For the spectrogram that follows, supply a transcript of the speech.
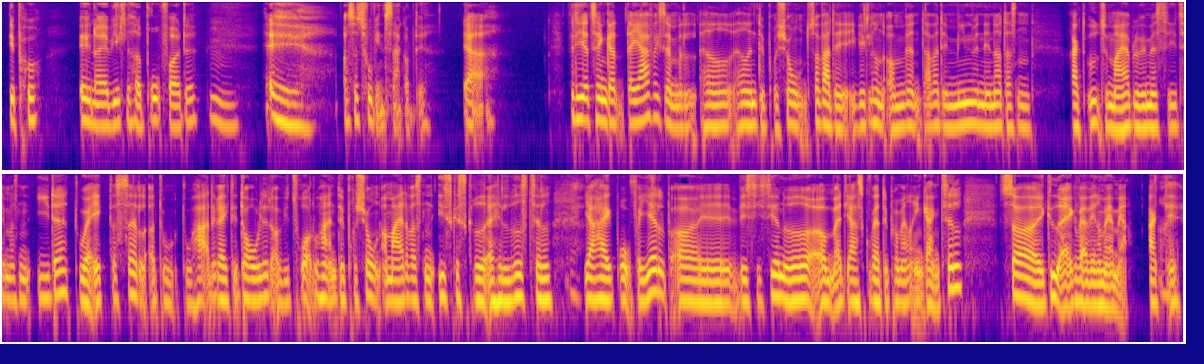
det på, øh, når jeg virkelig havde brug for det. Mm. Øh, og så tog vi en snak om det. Ja. Fordi jeg tænker, da jeg for eksempel havde, havde en depression, så var det i virkeligheden omvendt. Der var det mine veninder, der sådan ragt ud til mig og blev ved med at sige til mig sådan, Ida, du er ikke dig selv, og du, du har det rigtig dårligt, og vi tror, du har en depression, og mig, der var sådan, I skal skride af helvedes til. Ja. Jeg har ikke brug for hjælp, og øh, hvis I siger noget om, at jeg skulle være deprimeret en gang til, så gider jeg ikke være venner med mere. Agtigt.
